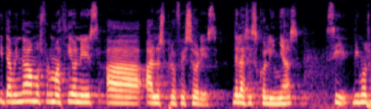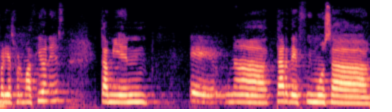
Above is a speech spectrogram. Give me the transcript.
y también dábamos formaciones a, a los profesores de las escoliñas. Sí, dimos varias formaciones. También eh, una tarde fuimos a,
